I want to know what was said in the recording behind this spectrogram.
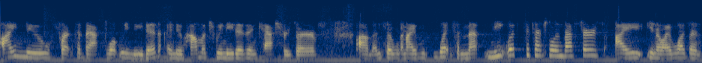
I knew front to back what we needed. I knew how much we needed in cash reserves. Um, and so when I went to met, meet with potential investors, I, you know, I wasn't,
